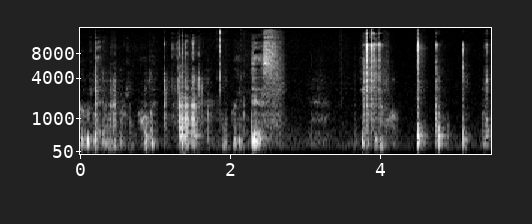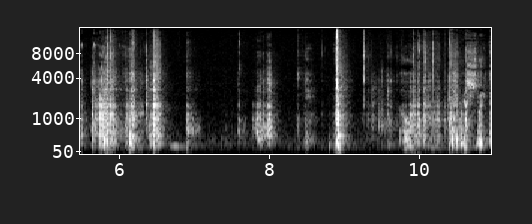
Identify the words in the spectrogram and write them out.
Let me get it. Hold it. Like this. Oh, I should like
